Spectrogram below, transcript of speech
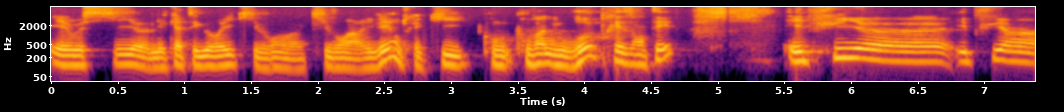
et aussi les catégories qui vont, qui vont arriver, en tout cas qui qu'on va nous représenter. Et puis, et puis un,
